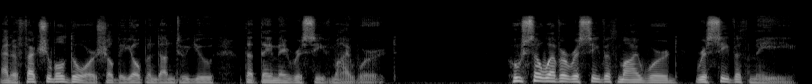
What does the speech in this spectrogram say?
an effectual door shall be opened unto you, that they may receive my word. Whosoever receiveth my word receiveth me,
